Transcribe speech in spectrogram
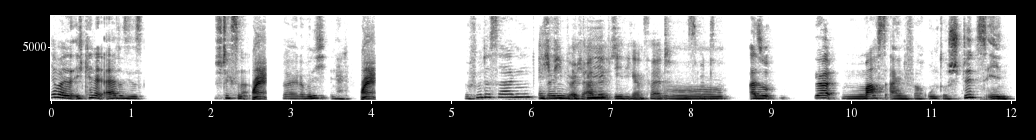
Ja, aber ich kenne halt eher dieses, du steckst in eine rein, aber nicht in eine Dürfen wir das sagen? Ich Wenn piep euch alle eh die ganze Zeit. Oh. Also, Girl, mach's einfach. Unterstütz ihn.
